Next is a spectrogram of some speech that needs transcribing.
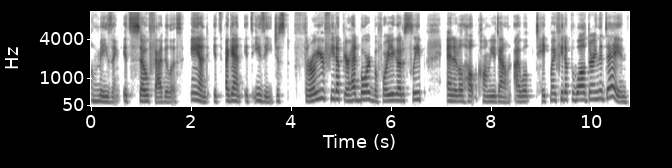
amazing. It's so fabulous. And it's, again, it's easy. Just throw your feet up your headboard before you go to sleep and it'll help calm you down. I will take my feet up the wall during the day and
